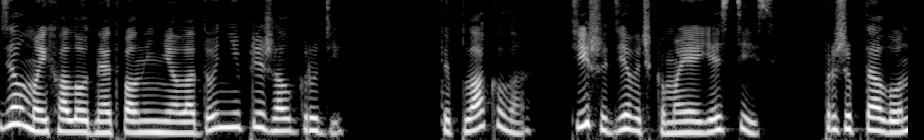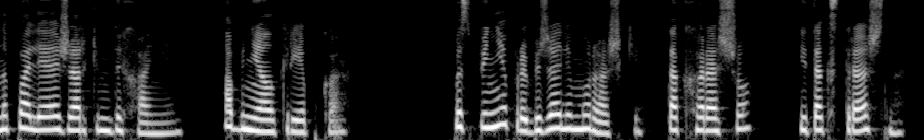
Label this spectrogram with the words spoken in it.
Взял мои холодные от волнения ладони и прижал к груди. «Ты плакала? Тише, девочка моя, я здесь», прошептал он, опаляя жарким дыханием. Обнял крепко. По спине пробежали мурашки. Так хорошо и так страшно.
